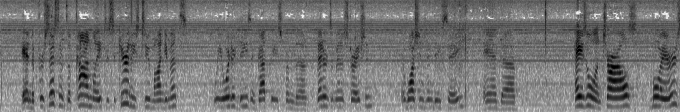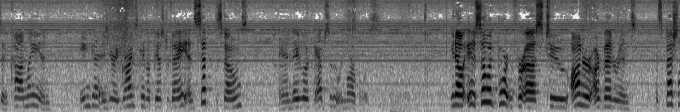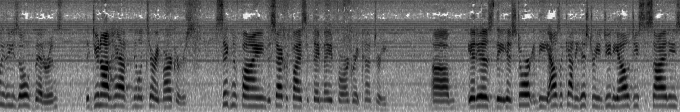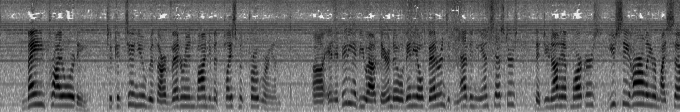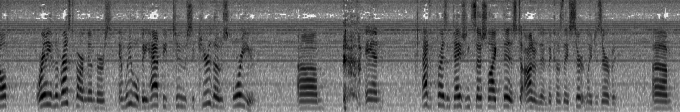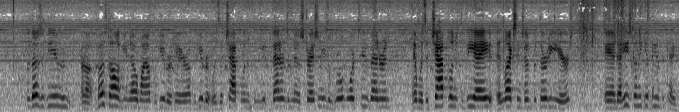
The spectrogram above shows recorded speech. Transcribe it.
and the persistence of Conley to secure these two monuments, we ordered these and got these from the Veterans Administration in Washington, D.C. And uh, Hazel and Charles Moyers and Conley and Inga and Jerry Grimes came up yesterday and set the stones, and they look absolutely marvelous. You know, it is so important for us to honor our veterans, especially these old veterans that do not have military markers signifying the sacrifice that they made for our great country. Um, it is the historic, the Owsley County History and Genealogy Society's main priority to continue with our veteran monument placement program. Uh, and if any of you out there know of any old veterans, if you have any ancestors that do not have markers, you see Harley or myself or any of the rest of our members, and we will be happy to secure those for you. Um, and have a presentation such like this to honor them because they certainly deserve it. Um, for those of you, who, uh, most all of you know my Uncle Hubert here. Uncle Hubert was a chaplain at the Veterans Administration. He's a World War II veteran and was a chaplain at the VA in Lexington for 30 years. And uh, he's going to give the invocation.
